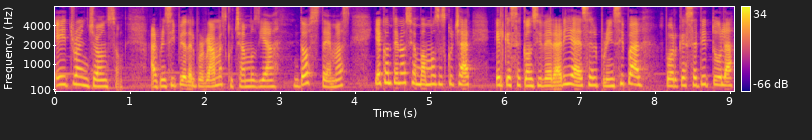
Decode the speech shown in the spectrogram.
Adrian Johnson. Al principio del programa escuchamos ya dos temas y a continuación vamos a escuchar el que se consideraría es el principal porque se titula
